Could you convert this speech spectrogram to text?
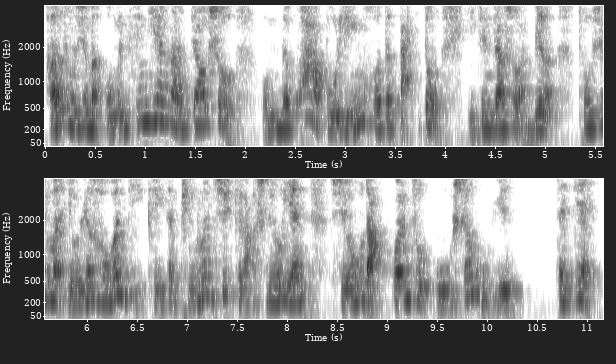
好的，同学们，我们今天呢教授我们的胯部灵活的摆动已经教授完毕了。同学们有任何问题，可以在评论区给老师留言。学舞蹈，关注五声五韵，再见。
